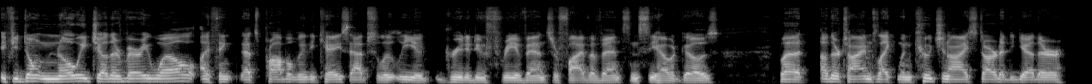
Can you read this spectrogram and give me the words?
if you don't know each other very well, I think that's probably the case. Absolutely. You agree to do three events or five events and see how it goes. But other times, like when Cooch and I started together,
